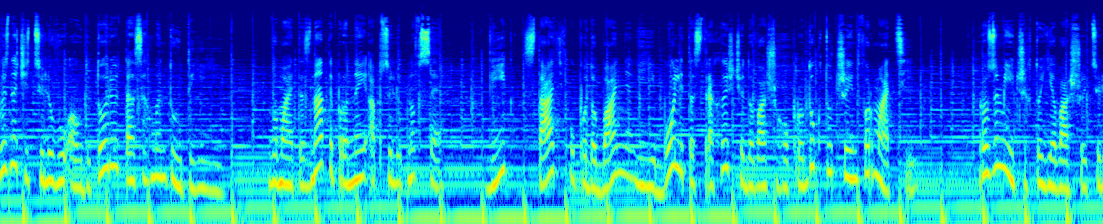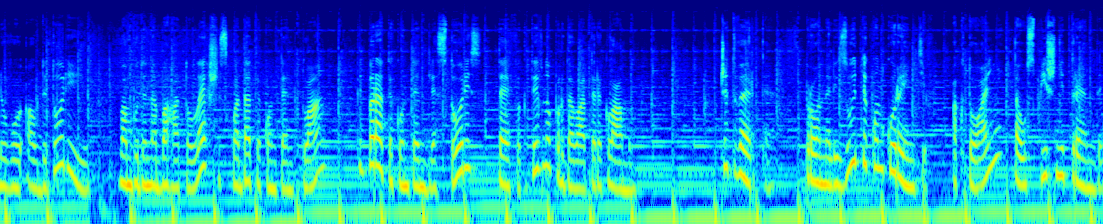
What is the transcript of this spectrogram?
Визначіть цільову аудиторію та сегментуйте її. Ви маєте знати про неї абсолютно все: вік, стать, уподобання, її болі та страхи щодо вашого продукту чи інформації. Розуміючи, хто є вашою цільовою аудиторією, вам буде набагато легше складати контент-план, підбирати контент для сторіс та ефективно продавати рекламу. Четверте. Проаналізуйте конкурентів, актуальні та успішні тренди.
